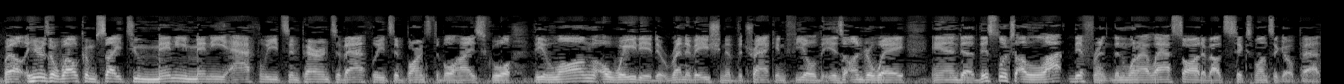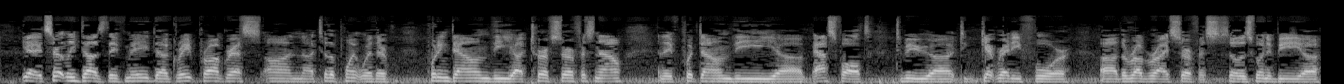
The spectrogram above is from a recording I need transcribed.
Well, here's a welcome sight to many, many athletes and parents of athletes at Barnstable High School. The long awaited renovation of the track and field is underway, and uh, this looks a lot different than when I last saw it about six months ago, Pat. Yeah, it certainly does. They've made uh, great progress on uh, to the point where they're putting down the uh, turf surface now, and they've put down the uh, asphalt to be uh, to get ready for uh, the rubberized surface. So there's going to be uh,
